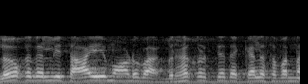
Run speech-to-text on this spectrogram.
ಲೋಕದಲ್ಲಿ ತಾಯಿ ಮಾಡುವ ಗೃಹಕೃತ್ಯದ ಕೆಲಸವನ್ನ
